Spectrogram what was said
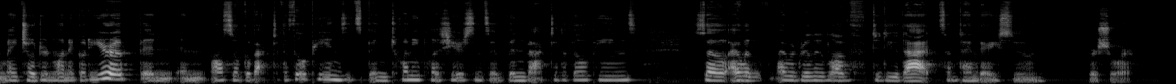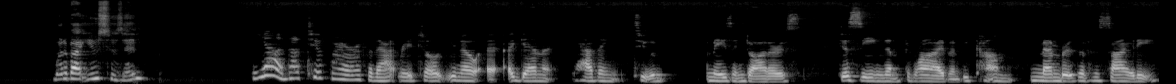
my children want to go to Europe and and also go back to the Philippines. It's been 20 plus years since I've been back to the Philippines. So I would I would really love to do that sometime very soon for sure. What about you, Susan? Yeah, not too far off of that, Rachel. You know, again, having two amazing daughters, just seeing them thrive and become members of society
